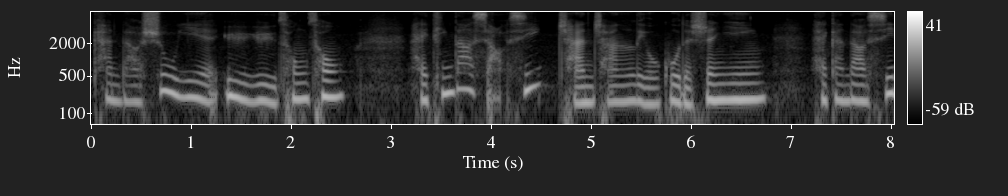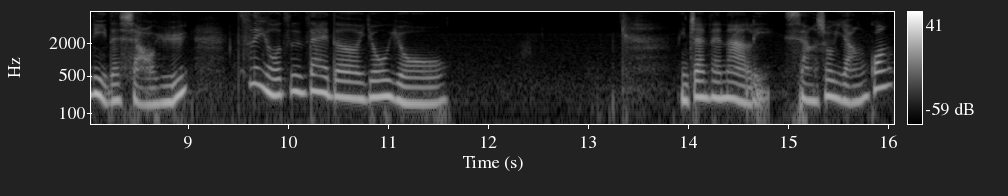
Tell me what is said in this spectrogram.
看到树叶郁郁葱葱，还听到小溪潺潺流过的声音，还看到溪里的小鱼自由自在的悠游。你站在那里，享受阳光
